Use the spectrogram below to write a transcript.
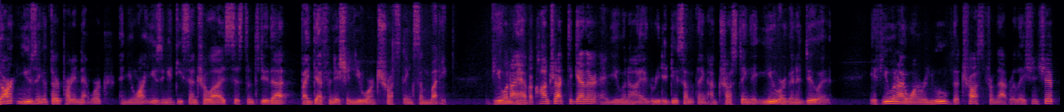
aren't using a third party network and you aren't using a decentralized system to do that, by definition, you are trusting somebody. If you and I have a contract together and you and I agree to do something, I'm trusting that you are going to do it. If you and I want to remove the trust from that relationship,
